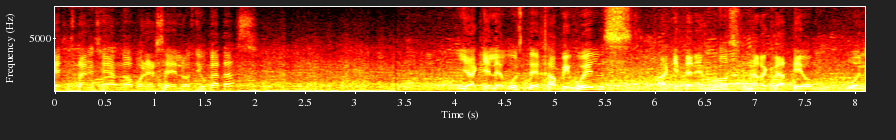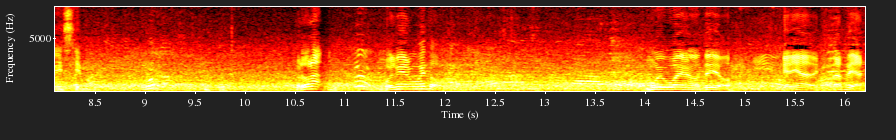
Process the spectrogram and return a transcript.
les están enseñando a ponerse los yucatas. Y a quien le guste Happy Wheels, aquí tenemos una recreación buenísima. Perdona, ¿puedes mirar un momento? Muy bueno, tío. Genial, gracias.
